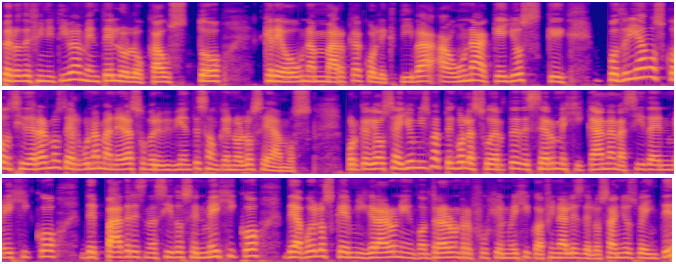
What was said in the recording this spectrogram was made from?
pero definitivamente el holocausto creó una marca colectiva aún a aquellos que podríamos considerarnos de alguna manera sobrevivientes aunque no lo seamos. Porque yo, o sea, yo misma tengo la suerte de ser mexicana, nacida en México, de padres nacidos en México, de abuelos que emigraron y encontraron refugio en México a finales de los años 20,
